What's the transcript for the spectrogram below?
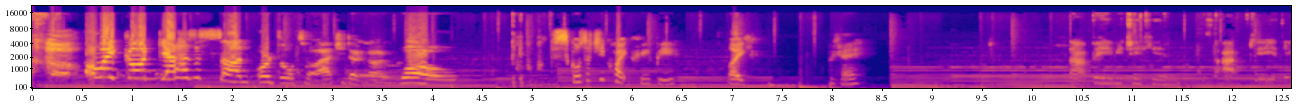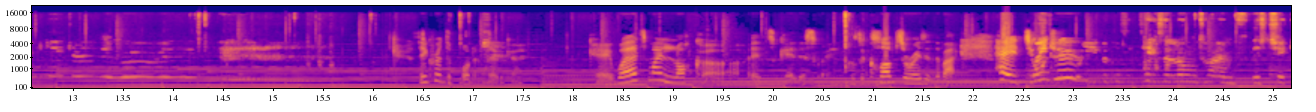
oh my god, Gian has a son or daughter. I actually don't know. Whoa. The school's actually quite creepy. Like, okay. That baby chicken is the I think we're at the bottom. There we go. Okay, where's my locker? It's okay this way because the club's always at the back. Hey, do you want to? Because it takes a long time for this chick-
